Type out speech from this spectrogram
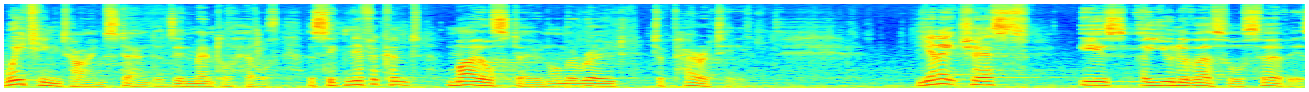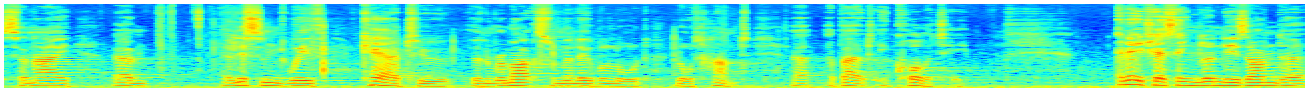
waiting time standards in mental health, a significant milestone on the road to parity. The NHS is a universal service, and I, um, I listened with care to the remarks from the noble Lord, Lord Hunt uh, about equality. NHS England is under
